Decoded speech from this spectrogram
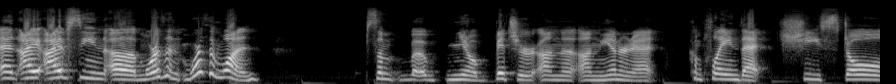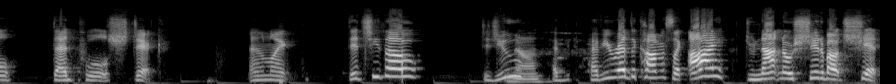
and I I've seen uh more than more than one some uh, you know bitcher on the on the internet complain that she stole Deadpool's shtick. And I'm like, did she though? Did you No. have, have you read the comics? Like, I do not know shit about shit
